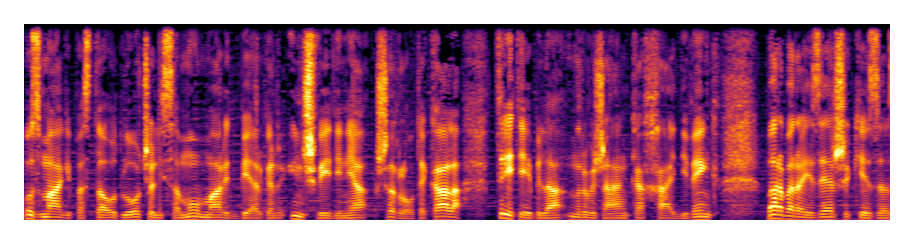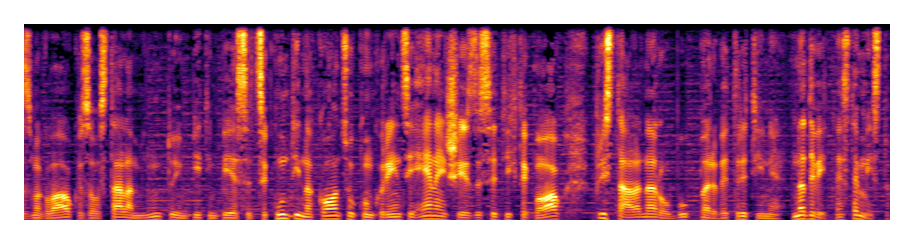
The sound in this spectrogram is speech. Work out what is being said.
o zmagi pa sta odločali samo Marit Berger in švedinja Šarlote Kala. Tretja je bila norvežanka Heidi Venk. Barbara Jezeršek je za zmagovalko zaostala minuto in 55 sekund in na koncu v konkurenci 61 tekmovalk pristala na robu prve tretjine na 19. mestu.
